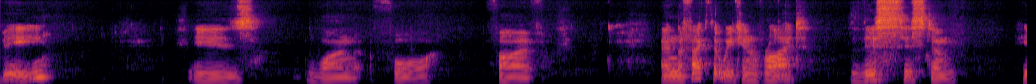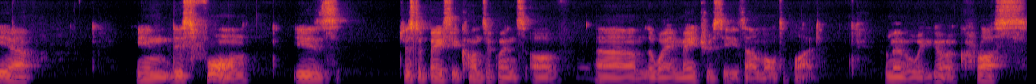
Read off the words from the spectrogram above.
b is 1, 4, 5. And the fact that we can write this system here in this form is just a basic consequence of um, the way matrices are multiplied. Remember, we go across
